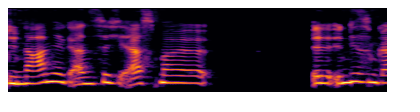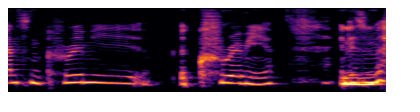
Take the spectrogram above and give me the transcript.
Dynamik an sich erstmal in, diesem ganzen Krimi, äh, Krimi, in diesem, Mhm.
